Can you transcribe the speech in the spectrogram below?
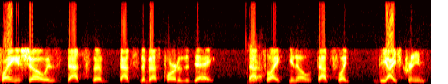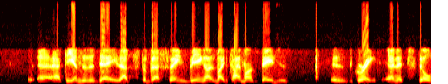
Playing a show is that's the that's the best part of the day. That's like you know that's like the ice cream at the end of the day. That's the best thing. Being on my time on stage is is great, and it's still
